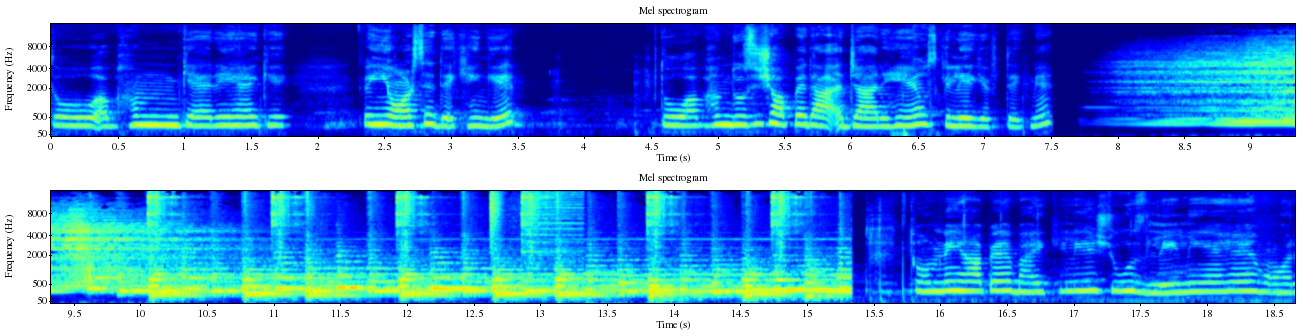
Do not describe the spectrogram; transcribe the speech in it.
तो अब हम कह रहे हैं कि कहीं और से देखेंगे। तो अब हम दूसरी शॉप पे जा रहे हैं उसके लिए गिफ्ट देखने। यहाँ पे भाई के लिए शूज़ ले लिए हैं और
